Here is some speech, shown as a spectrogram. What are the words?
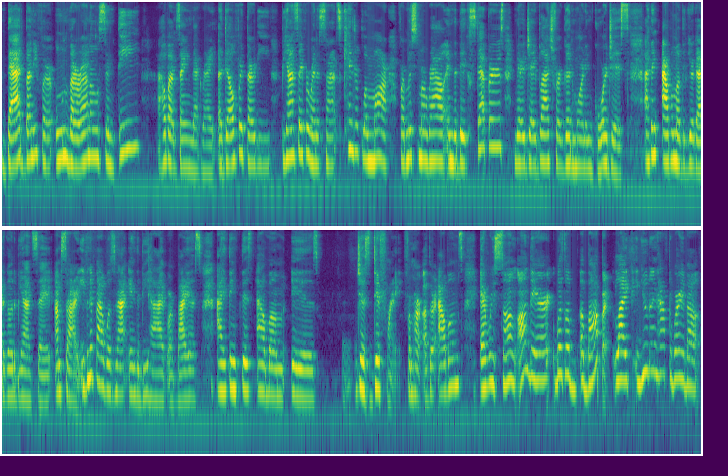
Bad Bunny for Un Verano Sin Ti, I hope I'm saying that right. Adele for 30, Beyonce for Renaissance, Kendrick Lamar for Mr. Morale and the Big Steppers, Mary J. Blige for Good Morning Gorgeous. I think album of the year got to go to Beyonce. I'm sorry, even if I was not in the BeyHive or biased, I think this album is just different from her other albums. Every song on there was a, a bopper. Like you didn't have to worry about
